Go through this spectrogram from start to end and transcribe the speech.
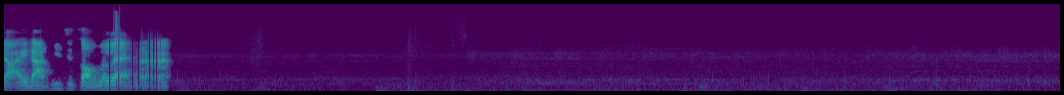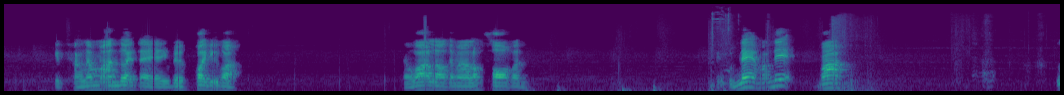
จากไอ้ด่านที่สิบสองนั่นแหละนะฮะเก็บถังน้ำมันด้วยแต่เดินค่อยดีกว่า แต่ว่าเราจะมาล็อกคอกันคุณแน่มานี่มาเอ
